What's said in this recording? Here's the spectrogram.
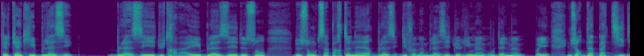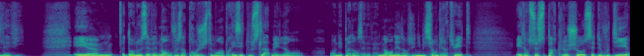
Quelqu'un qui est blasé, blasé du travail, blasé de son, de son ou de sa partenaire, blasé, des fois même blasé de lui-même ou d'elle-même. voyez, une sorte d'apathie de la vie. Et euh, dans nos événements, on vous apprend justement à briser tout cela, mais là, on n'est pas dans un événement, on est dans une émission gratuite. Et dans ce Sparkle Show, c'est de vous dire,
